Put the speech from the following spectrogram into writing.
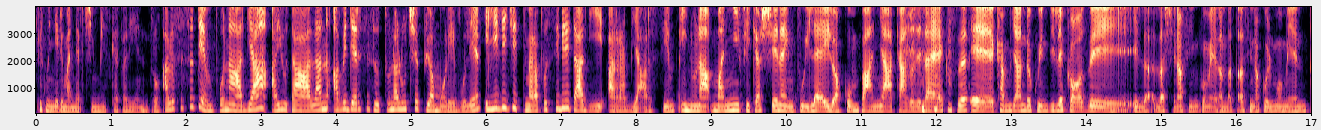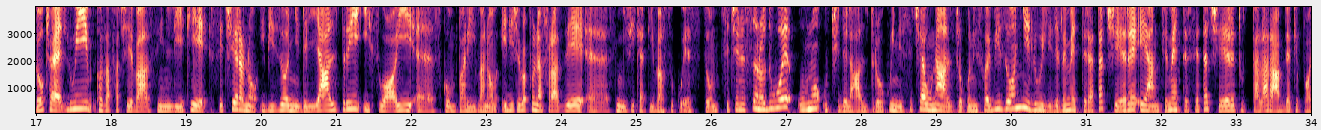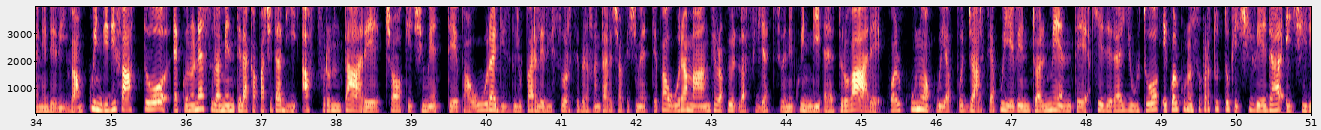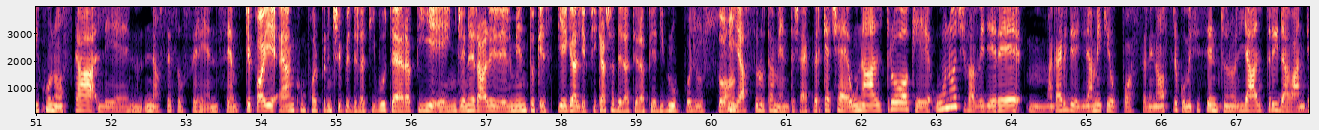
e quindi rimanerci invischiata dentro. Allo stesso tempo Nadia aiuta Alan a vedersi sotto una luce più amorevole e gli legittima la possibilità di arrabbiarsi in una magnifica scena in cui lei lo accompagna a casa della ex eh, cambiando quindi le cose e, e la, la, scena fin come era andata fino a quel momento. Cioè lui cosa faceva sin lì? Che se c'erano i bisogni degli altri i suoi eh, scomparivano e dice proprio una frase eh, significativa su questo. Se ce ne sono due uno uccide l'altro, quindi se c'è un altro con i suoi bisogni bisogni lui li deve mettere a tacere e anche mettersi a tacere tutta la rabbia che poi ne deriva. Quindi di fatto, ecco, non è solamente la capacità di affrontare ciò che ci mette paura e di sviluppare le risorse per affrontare ciò che ci mette paura, ma anche proprio l'affiliazione, quindi eh, trovare qualcuno a cui appoggiarsi, a cui eventualmente chiedere aiuto e qualcuno soprattutto che ci veda e ci riconosca le nostre sofferenze. Che poi è anche un po' il principio della TV therapy e in generale l'elemento che spiega l'efficacia della terapia di gruppo, giusto? Sì, assolutamente, cioè, perché c'è un altro che uno ci fa vedere mm, magari delle dinamiche opposte alle nostre, come si sentono gli altri davanti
